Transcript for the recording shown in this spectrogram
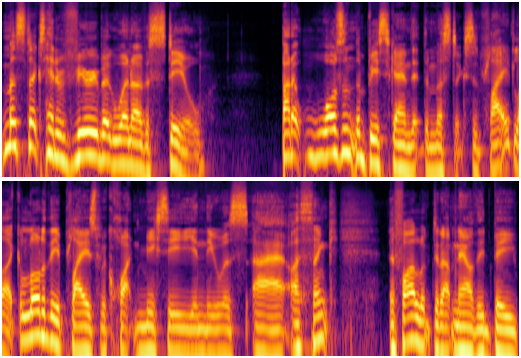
Mystics had a very big win over Steel but it wasn't the best game that the Mystics had played. Like a lot of their plays were quite messy, and there was, uh, I think, if I looked it up now, there'd be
